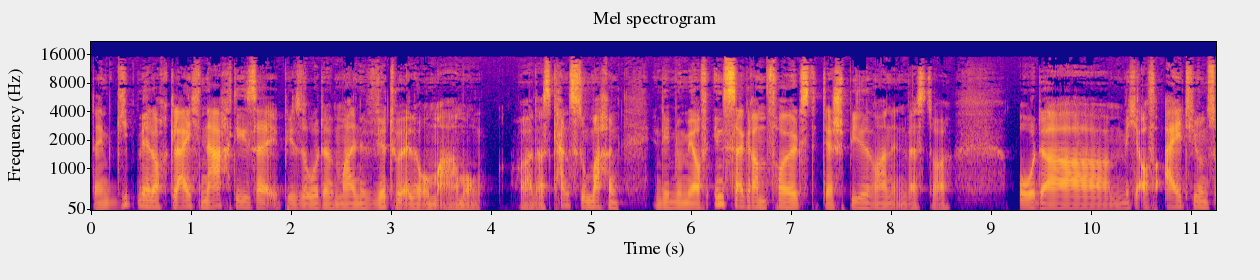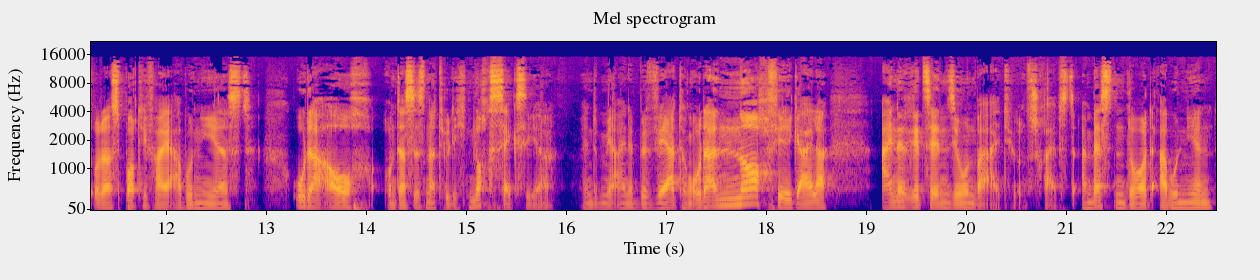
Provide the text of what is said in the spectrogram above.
dann gib mir doch gleich nach dieser Episode mal eine virtuelle Umarmung. Das kannst du machen, indem du mir auf Instagram folgst, der Spielwareninvestor oder mich auf iTunes oder Spotify abonnierst oder auch, und das ist natürlich noch sexier, wenn du mir eine Bewertung oder noch viel geiler, eine Rezension bei iTunes schreibst. Am besten dort abonnieren,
